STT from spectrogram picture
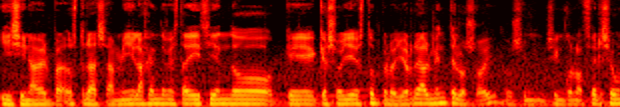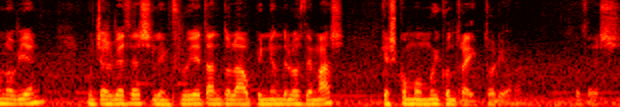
y sin haber, ostras, a mí la gente me está diciendo que, que soy esto, pero yo realmente lo soy, o sin, sin conocerse uno bien, muchas veces le influye tanto la opinión de los demás que es como muy contradictorio. ¿no? Entonces,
